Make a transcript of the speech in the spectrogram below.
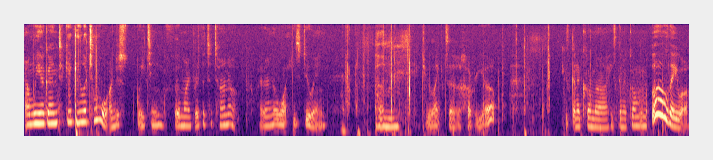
And we are going to give you a tour. I'm just waiting for my brother to turn up. I don't know what he's doing. Um, do you like to hurry up? He's gonna come, uh, he's gonna come. Oh, there you are.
